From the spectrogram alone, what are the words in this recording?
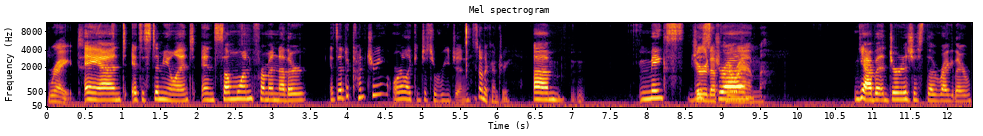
right. and it's a stimulant and someone from another is it a country or like just a region It's another country. um m- makes this Jurda drug Parem. Yeah, but dirt is just the regular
